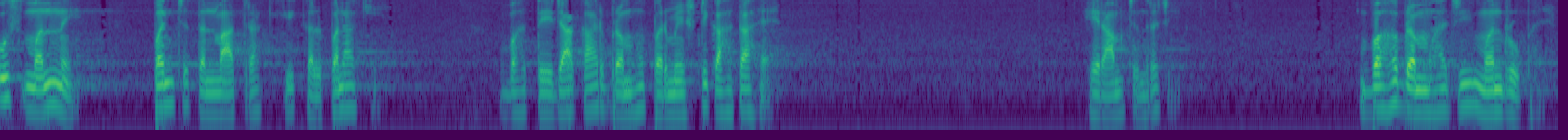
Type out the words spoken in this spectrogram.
उस मन ने पंच तन्मात्रा की कल्पना की। वह तेजाकार ब्रह्म परमेष्टि कहता है, हे रामचंद्र जी, वह ब्रह्मा जी मन रूप है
